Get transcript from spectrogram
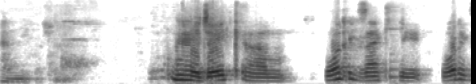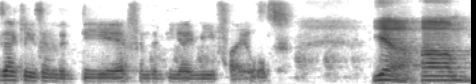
have any questions. Hey, Jake, um, what exactly what exactly is in the DAF and the DIV files? Yeah. Um,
